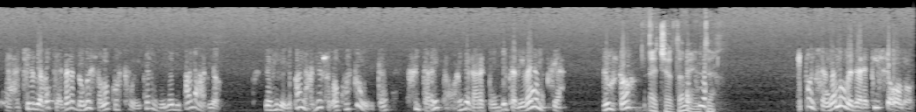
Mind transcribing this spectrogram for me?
eh, ci dobbiamo chiedere dove sono costruite le ville di Palladio. Le ville di Palladio sono costruite sui territori della Repubblica di Venezia, giusto? Eh, certamente. E poi se andiamo a vedere chi sono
